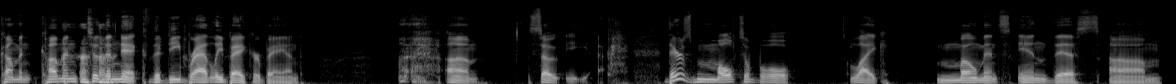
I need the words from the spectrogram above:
coming coming to the Nick, the D. Bradley Baker band. Um, so y- there's multiple like moments in this um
